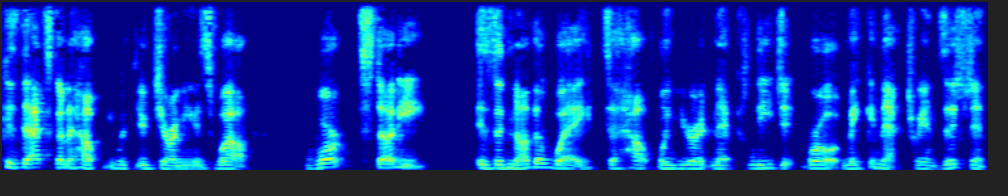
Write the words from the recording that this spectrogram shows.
because that's going to help you with your journey as well. Work, study, is another way to help when you're in that collegiate world, making that transition.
